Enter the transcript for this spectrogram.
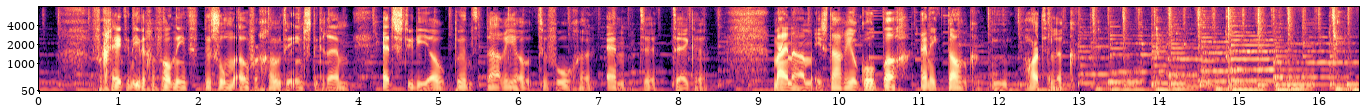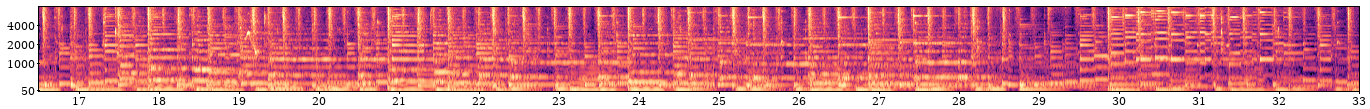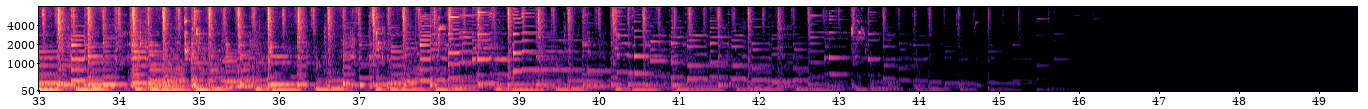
Vergeet in ieder geval niet de zonovergoten Instagram studio.dario te volgen en te taggen. Mijn naam is Dario Goldbach en ik dank u hartelijk.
